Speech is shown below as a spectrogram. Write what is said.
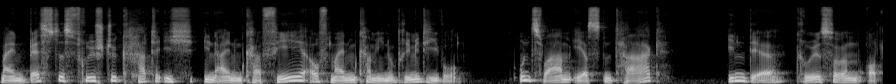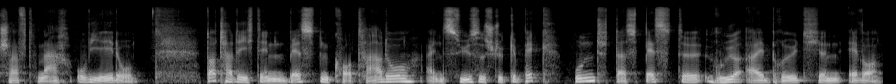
Mein bestes Frühstück hatte ich in einem Café auf meinem Camino Primitivo. Und zwar am ersten Tag in der größeren Ortschaft nach Oviedo. Dort hatte ich den besten Cortado, ein süßes Stück Gepäck und das beste Rührei-Brötchen ever.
